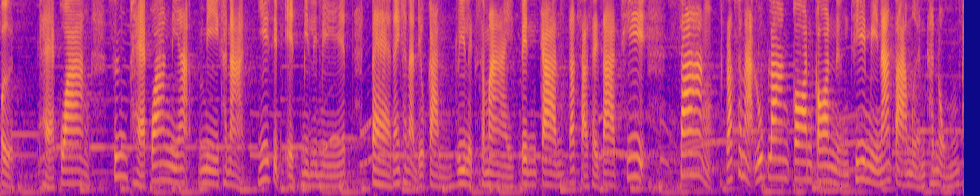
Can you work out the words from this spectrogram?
เปิด แผลกว้าง ซึ่งแผลกว้างนี้มีขนาด 21มิลลิเมตรแต่ในขณะเดียวกันรีเล็กสมายเป็นการรักษาสายตาที่สร้างลักษณะรูปร่างก้อนก้อนหนึ่งที่มีหน้าตาเหมือนขนมแพ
